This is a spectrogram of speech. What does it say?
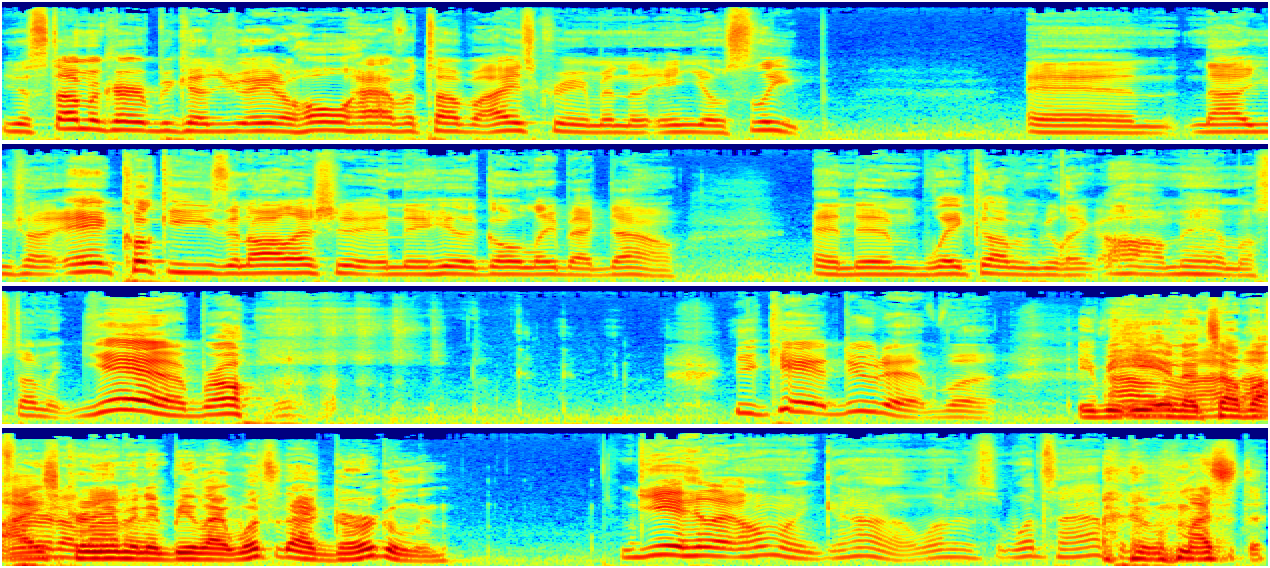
Your stomach hurt because you ate a whole half a tub of ice cream in the in your sleep, and now you try and cookies and all that shit, and then he'll go lay back down, and then wake up and be like, "Oh man, my stomach." Yeah, bro. you can't do that, but He'd be eating know. a tub I've- of I've ice cream lot and of- it'd be like, "What's that gurgling?" yeah, he like, "Oh my god, what is what's happening?" my st-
